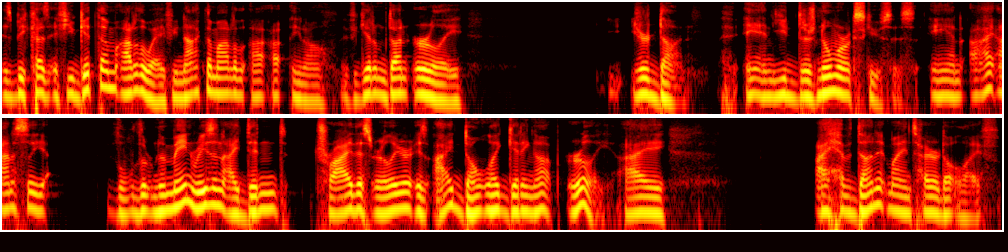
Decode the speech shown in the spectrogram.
is because if you get them out of the way, if you knock them out of, uh, uh, you know, if you get them done early, you're done, and you there's no more excuses. And I honestly, the, the, the main reason I didn't try this earlier is I don't like getting up early. I I have done it my entire adult life.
